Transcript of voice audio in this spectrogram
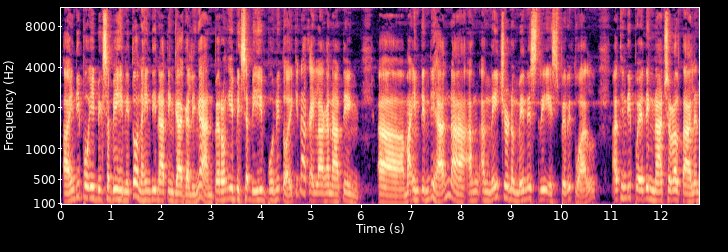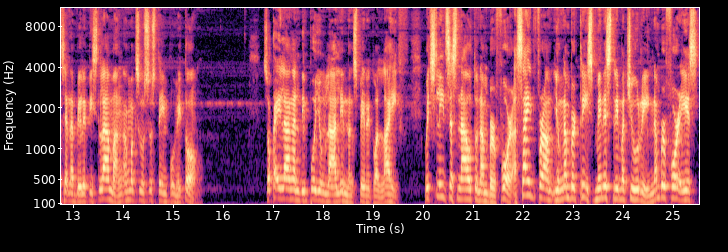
Ah, hindi po ibig sabihin nito na hindi natin gagalingan, pero ang ibig sabihin po nito ay kinakailangan nating ah, maintindihan na ang, ang nature ng ministry is spiritual at hindi pwedeng natural talents and abilities lamang ang magsusustain po nito. So kailangan din po yung lalim ng spiritual life. Which leads us now to number four. Aside from yung number three is ministry maturing, number four is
